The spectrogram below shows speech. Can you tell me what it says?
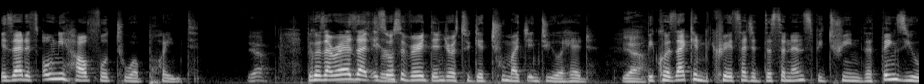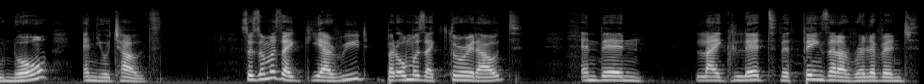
is that it's only helpful to a point Yeah. because I realize that it's true. also very dangerous to get too much into your head Yeah. because that can create such a dissonance between the things you know and your child. So it's almost like yeah, read, but almost like throw it out, and then like let the things that are relevant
